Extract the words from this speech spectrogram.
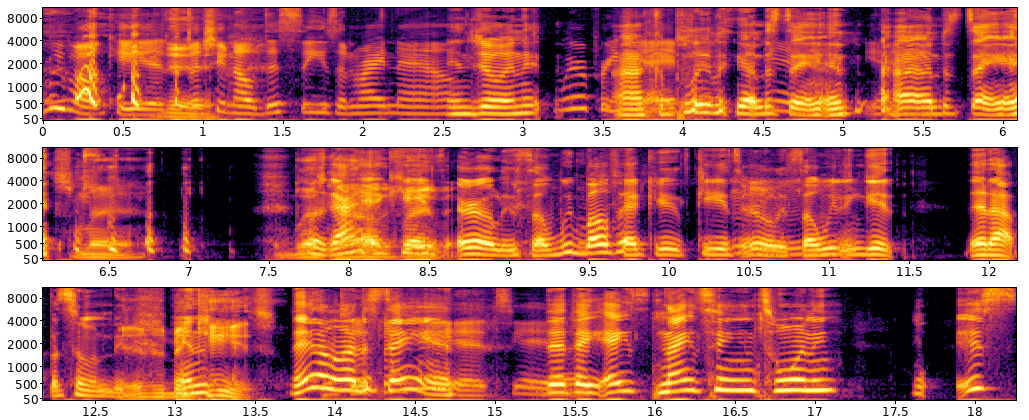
we want kids Yeah. but you know this season right now Enjoying it. we're appreciating I completely understand. Yeah, yeah. I understand. Man. Look, I had kids early, so we both had kids kids early, so we mm-hmm. didn't get that opportunity. It's just been And kids. They don't Just been understand yeah. that they eight, 19, 20. It's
